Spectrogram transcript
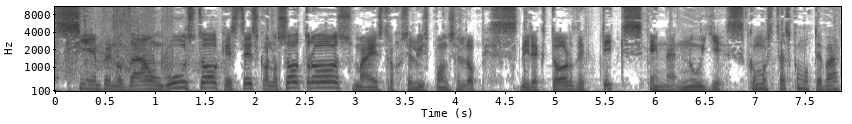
Siempre nos da un gusto que estés con nosotros, maestro José Luis Ponce López, director de TICS en Anuyes. ¿Cómo estás? ¿Cómo te va?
